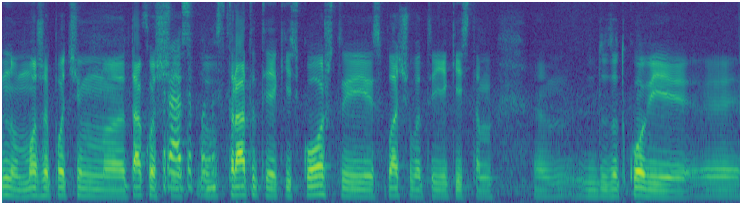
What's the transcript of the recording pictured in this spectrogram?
ну, може потім е, також Втрати понести. втратити якісь кошти і сплачувати якісь там е, додаткові. е,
